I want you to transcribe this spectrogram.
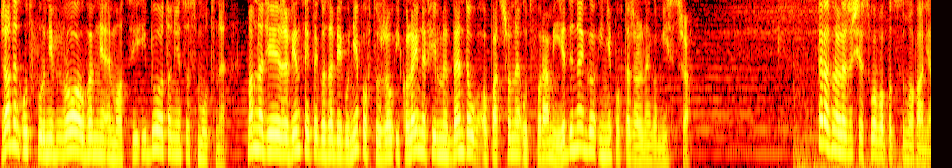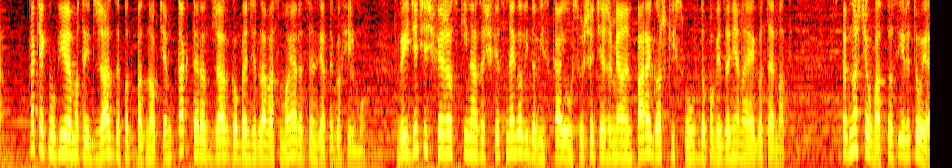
Żaden utwór nie wywołał we mnie emocji i było to nieco smutne. Mam nadzieję, że więcej tego zabiegu nie powtórzą i kolejne filmy będą opatrzone utworami jedynego i niepowtarzalnego mistrza. Teraz należy się słowo podsumowania. Tak jak mówiłem o tej jazzdze pod paznokciem, tak teraz jazzgo będzie dla Was moja recenzja tego filmu. Wyjdziecie świeżo z kina ze świetnego widowiska i usłyszycie, że miałem parę gorzkich słów do powiedzenia na jego temat. Z pewnością Was to zirytuje.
